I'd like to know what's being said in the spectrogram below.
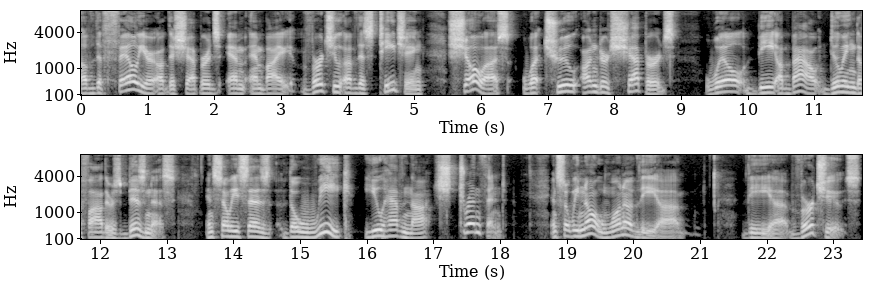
of the failure of the shepherds and, and by virtue of this teaching show us what true under shepherds will be about doing the father's business. And so he says the weak you have not strengthened. And so we know one of the uh, the uh, virtues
